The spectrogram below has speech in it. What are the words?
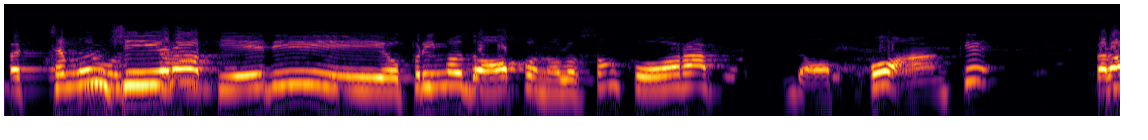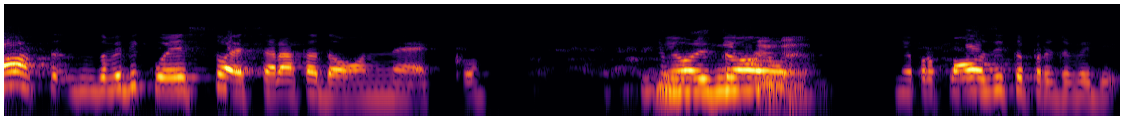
Facciamo un giro a piedi o prima o dopo, non lo so ancora, dopo anche, però dove di questo è serata donne, ecco. Il mio, il mio, il mio proposito per giovedì.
